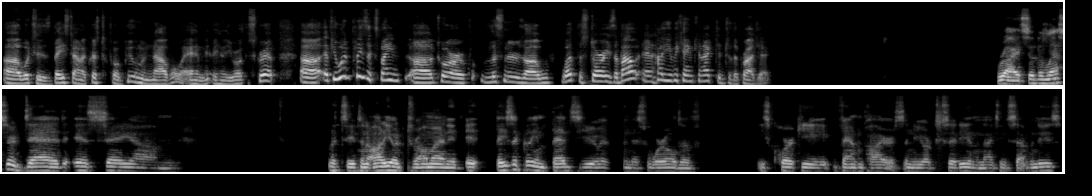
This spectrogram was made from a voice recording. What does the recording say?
uh, which is based on a Christopher Buehlman novel, and, and you wrote the script. Uh, if you would please explain uh, to our listeners uh, what the story is about and how you became connected to the project. Right. So The Lesser Dead is a um, let's see, it's an audio drama, and it it basically embeds you in this world of these quirky vampires in New York City in the 1970s.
